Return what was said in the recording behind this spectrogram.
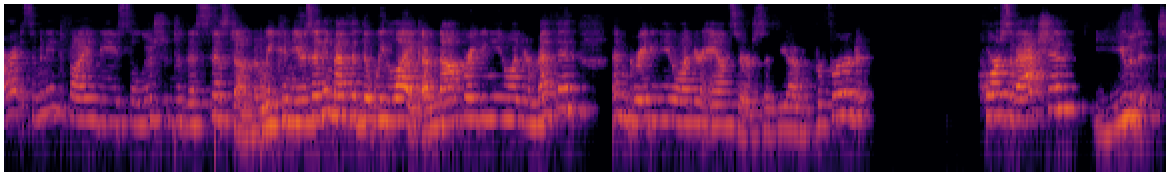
All right, so we need to find the solution to this system and we can use any method that we like. I'm not grading you on your method, I'm grading you on your answer. So if you have a preferred course of action, use it.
